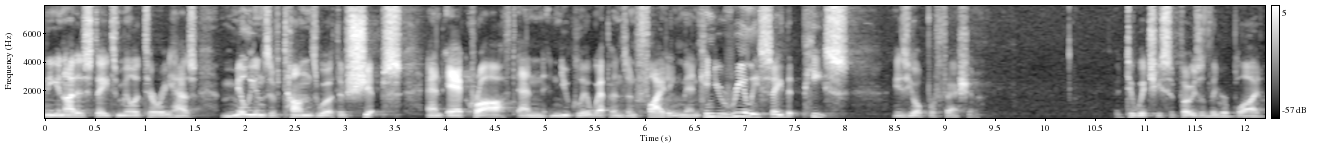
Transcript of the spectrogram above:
the United States military has millions of tons worth of ships and aircraft and nuclear weapons and fighting men? Can you really say that peace is your profession? To which he supposedly replied,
